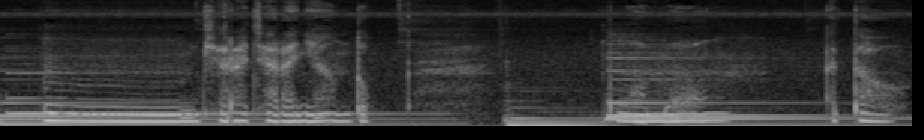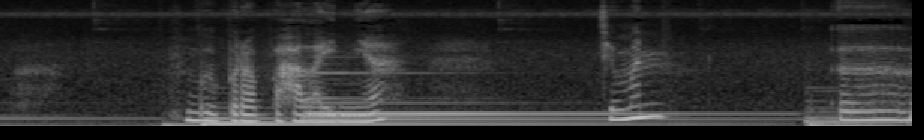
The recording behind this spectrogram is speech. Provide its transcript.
Hmm, cara-caranya untuk ngomong atau beberapa hal lainnya. Cuman uh,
